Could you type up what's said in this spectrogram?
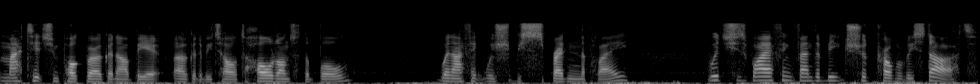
Matic and Pogba are going to be are going to be told to hold on to the ball when I think we should be spreading the play, which is why I think Van der Beek should probably start.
